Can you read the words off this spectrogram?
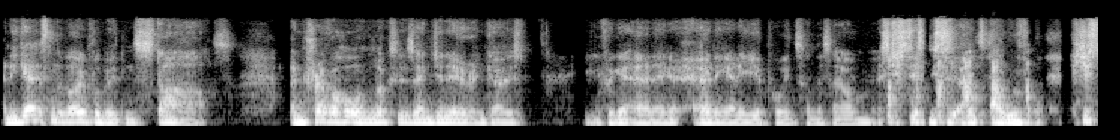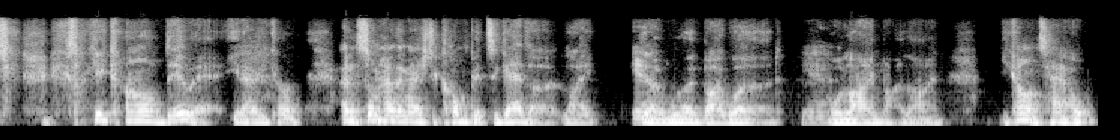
And he gets in the vocal booth and starts. And Trevor Horn looks at his engineer and goes, You can forget earning earning any of your points on this album. It's just it's, it's over. He just it's like he can't do it. You know, he can't and somehow they managed to comp it together, like Yeah. you know, word by word Yeah. or line by line. You can't tell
